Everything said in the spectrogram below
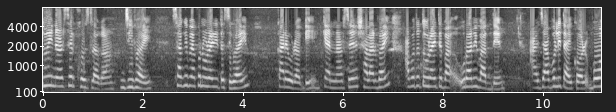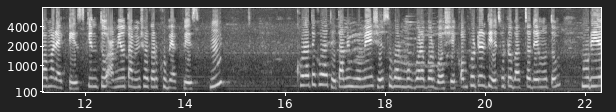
দুই নার্সের খোঁজ লাগা। জি ভাই, সাকিব এখন উড়াই দিতেছি ভাই। কারে উড়াবি? কেন নার্সে? শালার ভাই, আপাতত উড়াইতে উড়ানি বাদ দে। আর যা বলি তাই কর, বউ আমার এক পিস কিন্তু আমিও তামিম সরকার খুব এক পিস হুম? খোঁড়াতে খোড়াতে তামিম রুমে এসে সুবার মুখ বরাবর বসে কম্পিউটার দিয়ে ছোট বাচ্চাদের মতো মুড়িয়ে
